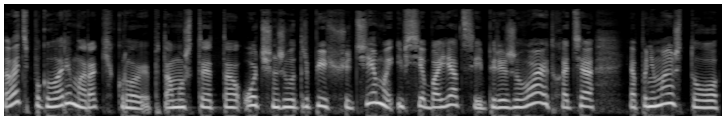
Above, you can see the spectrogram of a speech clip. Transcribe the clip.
Давайте поговорим о раке крови, потому что это очень животрепещущая тема, и все боятся и переживают, хотя я понимаю, что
